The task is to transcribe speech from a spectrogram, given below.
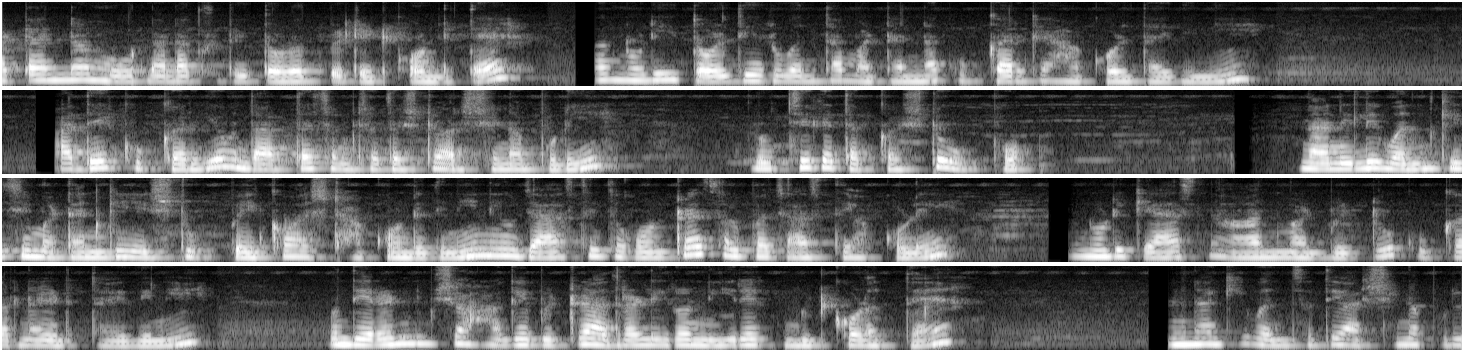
ಮಟನ್ನ ಮೂರು ನಾಲ್ಕು ಸತಿ ತೊಳೆದ್ಬಿಟ್ಟು ಇಟ್ಕೊಂಡಿದ್ದೆ. ಇವಾಗ ನೋಡಿ ತೊಳೆದಿರುವಂಥ ಮಟನ್ನ ಕುಕ್ಕರ್ಗೆ ಹಾಕ್ಕೊಳ್ತಾ ಇದ್ದೀನಿ. ಅದೇ ಕುಕ್ಕರ್ಗೆ ಒಂದು ಅರ್ಧ ಚಮಚದಷ್ಟು ಅರಿಶಿಣ ಪುಡಿ, ರುಚಿಗೆ ತಕ್ಕಷ್ಟು ಉಪ್ಪು. ನಾನಿಲ್ಲಿ ಒಂದು ಕೆ ಜಿ ಮಟನ್ಗೆ ಎಷ್ಟು ಉಪ್ಪು ಬೇಕೋ ಅಷ್ಟು ಹಾಕ್ಕೊಂಡಿದ್ದೀನಿ ನೀವು ಜಾಸ್ತಿ ತೊಗೊಂಡ್ರೆ ಸ್ವಲ್ಪ ಜಾಸ್ತಿ ಹಾಕ್ಕೊಳ್ಳಿ ನೋಡಿ, ಗ್ಯಾಸ್ನ ಆನ್ ಮಾಡಿಬಿಟ್ಟು ಕುಕ್ಕರ್ನ ಇಡ್ತಾ ಇದ್ದೀನಿ. ಒಂದು ಎರಡು ನಿಮಿಷ ಹಾಗೆ ಬಿಟ್ಟರೆ ಅದರಲ್ಲಿರೋ ನೀರೇ ಬಿಟ್ಕೊಳ್ಳುತ್ತೆ ಚೆನ್ನಾಗಿ ಒಂದು ಸತಿ ಅರಿಶಿಣ ಪುಡಿ,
